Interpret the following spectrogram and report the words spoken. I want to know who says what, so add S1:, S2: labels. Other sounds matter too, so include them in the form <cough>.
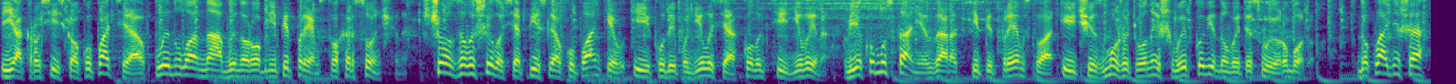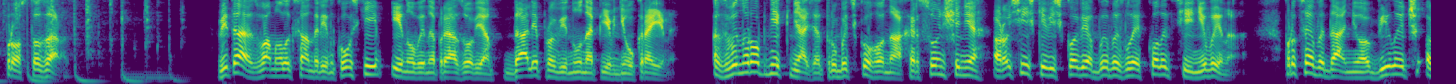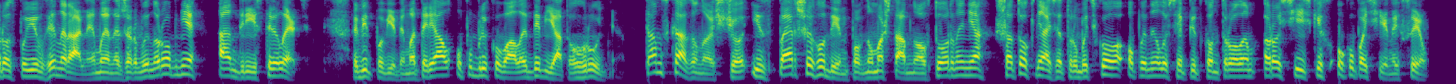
S1: Як російська окупація вплинула на виноробні підприємства Херсонщини? Що залишилося після окупантів і куди поділися колекційні вина? В якому стані зараз ці підприємства і чи зможуть вони швидко відновити свою роботу? Докладніше просто зараз. Вітаю з вами Олександр Янковський і новини при Азов'я. Далі про війну на півдні України. З виноробні князя Трубецького на Херсонщині російські військові вивезли колекційні вина. Про це виданню Village розповів генеральний менеджер виноробні Андрій Стрілець. Відповідний матеріал опублікували 9 грудня. Там сказано, що із перших годин повномасштабного вторгнення шато князя Трубецького опинилося під контролем російських окупаційних сил.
